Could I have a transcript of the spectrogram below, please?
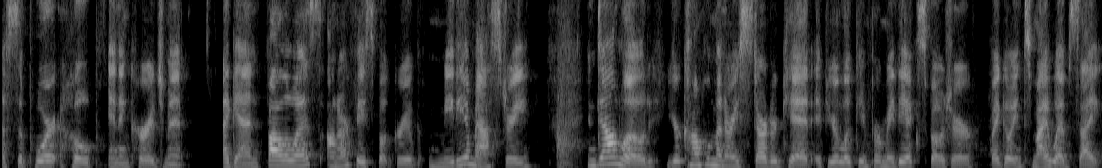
of Support, Hope, and Encouragement. Again, follow us on our Facebook group, Media Mastery, and download your complimentary starter kit if you're looking for media exposure by going to my website,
